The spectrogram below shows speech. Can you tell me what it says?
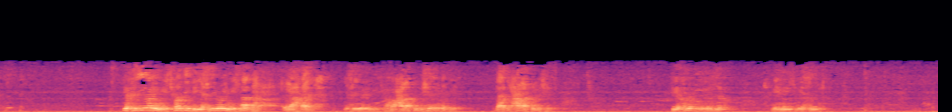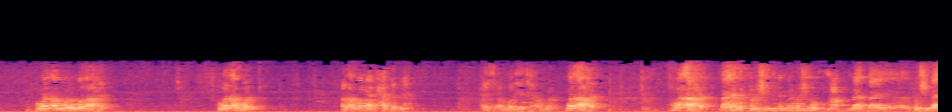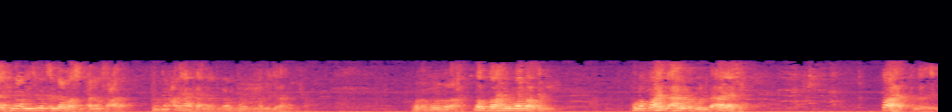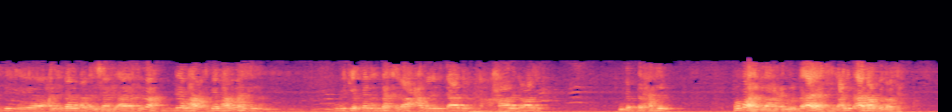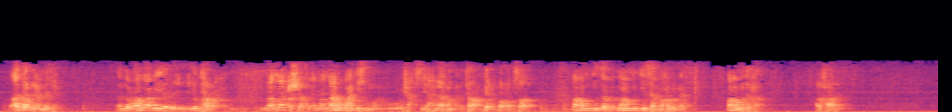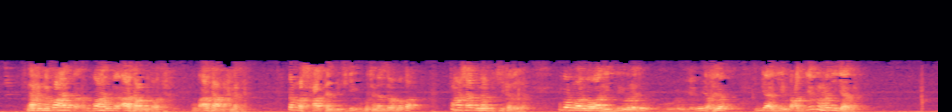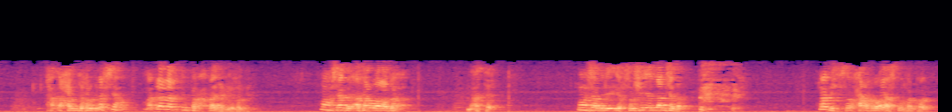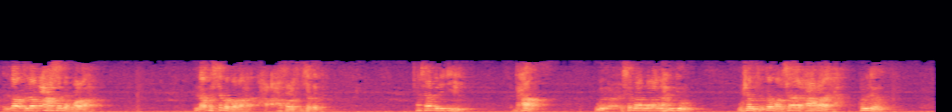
يحيي ويميت. فذي يحيي ويميت. ما به إله غيره. يحيي ويميت. وهو على كل شيء قدير. قادر على كل شيء. يخلق ويرزق ويميت ويحيي هو الأول والآخر. هو الأول. الأول ما بحدد له. ليس أوليته أول؟ والآخر. هو الآخر. لا يهلك كل شيء يدمر كل شيء ما كل شيء لا يفنى ويزول إلا الله سبحانه وتعالى. كل من عليها فعلا يبقى ربك ذي جلاله هو الأول والآخر. والظاهر والباطن. هو الظاهر لأهل العقول بآياته. ظاهر يعني إذا نظر الإنسان في آيات الله بيظهر بيظهر له ويتيقن عنده إله عظيم قادر خالق رازق مدبر حكيم. هو ظاهر له العقول بآياته يعني بآثار قدرته بآثار نعمته. أن الله ما بيظهر ما ما الشخص ما, ما هو جسم وشخصية هناك ترى بالأبصار. ما هو من جنس ما هو من جنس المخلوقات. ما هو مثلها الخالق. لكنه ظاهر ظاهر بآثار قدرته وبآثار رحمته. بالرصحات عند تجي وتنزل المطر؟ حسب انها بتجي كذا. وبرضه المواليد بيولدوا ويحيوا جاء جيل بعد جيل وهذه جابه. أحد يخلق نفسه. ما لا بتنفع غيره في خلقه. ما هو سابق أثر ولا به مؤثر ما هو سابق يحصل شيء إلا بسبب. ما بيحصل حرف ولا يسكن في الكل إلا, إلا معها سبب وراها لا بالسبب وراها. حصلت بسببه فسابر يجي في بحار. وسماء ملانها نجوم. وشمس وقمر سائحة رايحة كل يوم.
